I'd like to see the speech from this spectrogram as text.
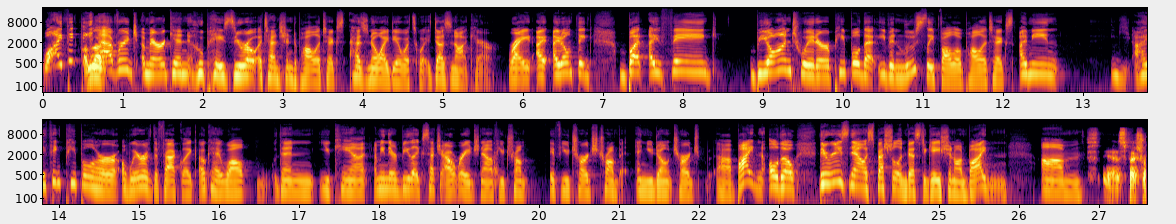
Well, I think the not- average American who pays zero attention to politics has no idea what's going. Does not care, right? I, I don't think, but I think beyond Twitter, people that even loosely follow politics. I mean, I think people are aware of the fact, like, okay, well, then you can't. I mean, there'd be like such outrage now if you Trump. If you charge Trump and you don't charge uh, Biden, although there is now a special investigation on Biden, um, know, special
